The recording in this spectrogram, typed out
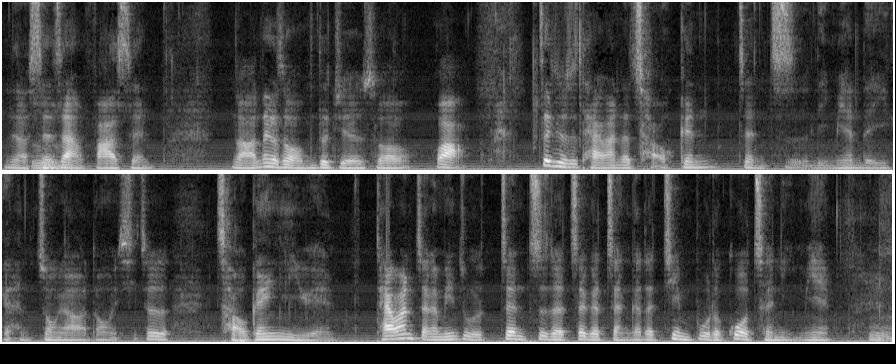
那身上发生，那、那个时候我们都觉得说，哇，这就是台湾的草根政治里面的一个很重要的东西，就是草根议员。台湾整个民主政治的这个整个的进步的过程里面，嗯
